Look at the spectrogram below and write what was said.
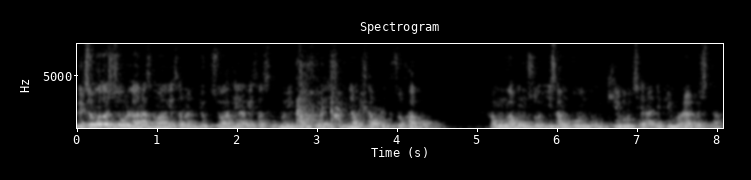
1.5도씨 온난화 상황에서는 육지와 해양에서 생물이 감소해 식량 자원은 부족하고 가뭄과 홍수, 이상 고온 등 기후 재난이 빈번할 것이다.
